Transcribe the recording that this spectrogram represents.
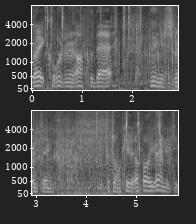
Right corner off the bat, and you're sprinting. But don't give up all your energy.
